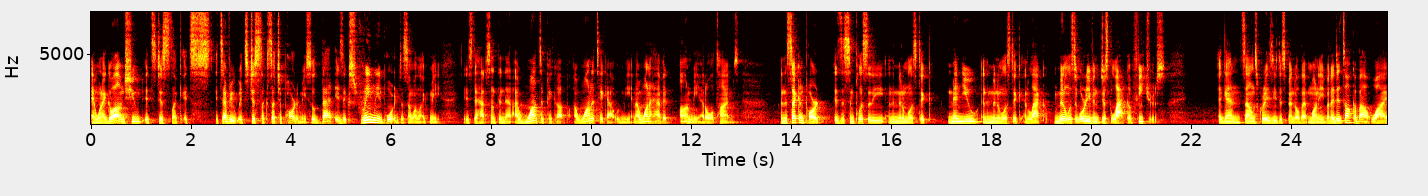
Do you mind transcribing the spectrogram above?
And when I go out and shoot, it's just like it's it's everywhere. It's just like such a part of me. So that is extremely important to someone like me, is to have something that I want to pick up, I want to take out with me, and I want to have it on me at all times. And the second part is the simplicity and the minimalistic menu and the minimalistic and lack, minimalistic or even just lack of features. Again, sounds crazy to spend all that money, but I did talk about why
